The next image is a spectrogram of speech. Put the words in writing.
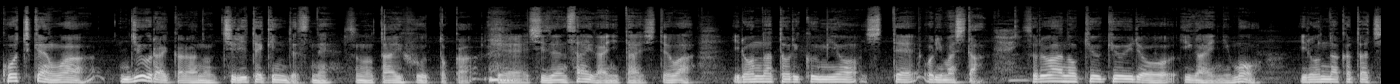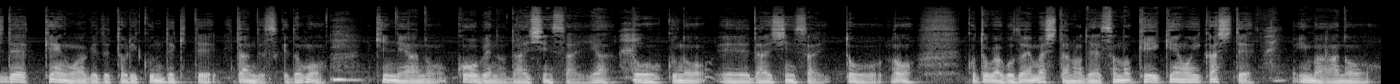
高知県は従来からの地理的にですね、その台風とか、えー、自然災害に対してはいろんな取り組みをしておりました。はい、それはあの救急医療以外にもいろんな形で県を挙げて取り組んできていたんですけども、近年あの神戸の大震災や東北の、えー、大震災等のことがございましたのでその経験を生かして、今あの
